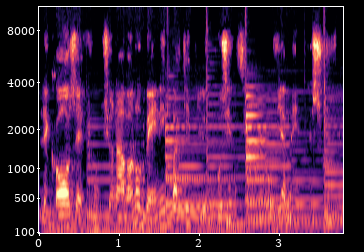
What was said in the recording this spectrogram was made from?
le cose funzionavano bene, i partiti di opposizione ovviamente soffrivano.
